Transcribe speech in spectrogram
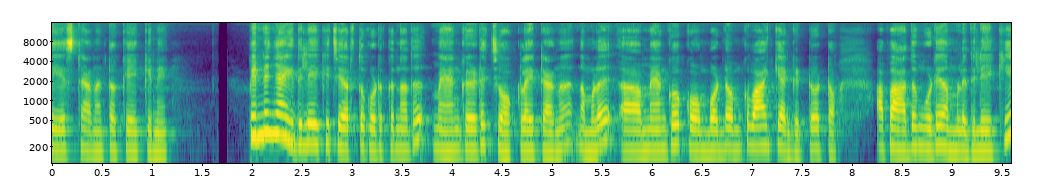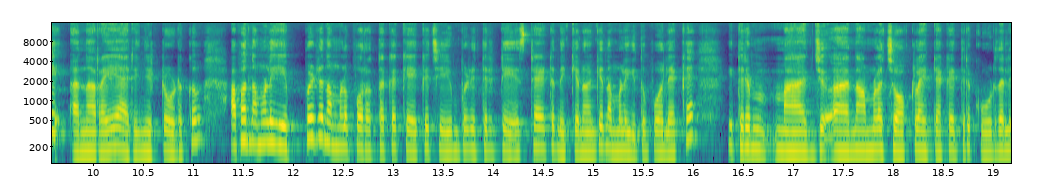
ടേസ്റ്റാണ് കേട്ടോ കേക്കിന്. പിന്നെ ഞാൻ ഇതിലേക്ക് ചേർത്ത് കൊടുക്കുന്നത് മാംഗോയുടെ ചോക്ലേറ്റാണ്. നമ്മൾ മാംഗോ കോമ്പൗണ്ട് നമുക്ക് വാങ്ങിക്കാൻ കിട്ടും കേട്ടോ. അപ്പോൾ അതും കൂടി നമ്മൾ ഇതിലേക്ക് നിറയെ അരിഞ്ഞിട്ട് കൊടുക്കും. അപ്പോൾ നമ്മൾ എപ്പോഴും നമ്മൾ പുറത്തൊക്കെ കേക്ക് ചെയ്യുമ്പോൾ ഇത്തിരി ടേസ്റ്റായിട്ട് നിൽക്കണമെങ്കിൽ നമ്മൾ ഇതുപോലെയൊക്കെ ഇത്തിരി നമ്മളെ ചോക്ലേറ്റൊക്കെ ഇത്തിരി കൂടുതൽ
